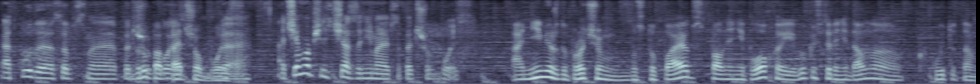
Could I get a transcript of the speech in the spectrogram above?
Откуда, собственно, Pet Shop Группа Boys? Pet Shop Boys. Да. А чем вообще сейчас занимаются Pet Shop Boys? Они, между прочим, выступают вполне неплохо и выпустили недавно какую-то там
